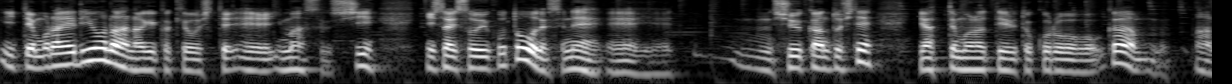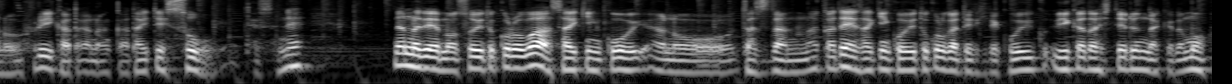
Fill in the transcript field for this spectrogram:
いてもらえるような投げかけをしていますし実際そういうことをですね、え習慣としてやってもらっているところがあの古い方なんか大体そうですね。なので、まあ、そういうところは最近こうあの雑談の中で最近こういうところが出てきてこういう言い方してるんだけども、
